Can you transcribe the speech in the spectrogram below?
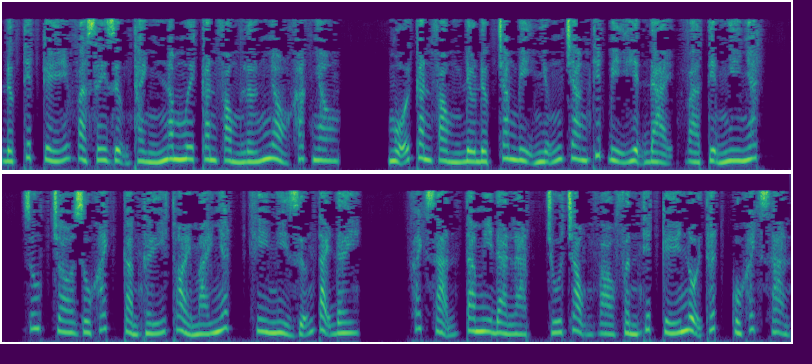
được thiết kế và xây dựng thành 50 căn phòng lớn nhỏ khác nhau. Mỗi căn phòng đều được trang bị những trang thiết bị hiện đại và tiện nghi nhất, giúp cho du khách cảm thấy thoải mái nhất khi nghỉ dưỡng tại đây. Khách sạn Tami Đà Lạt chú trọng vào phần thiết kế nội thất của khách sạn.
